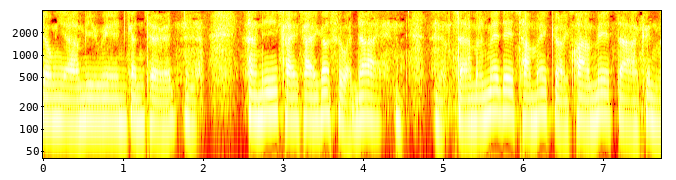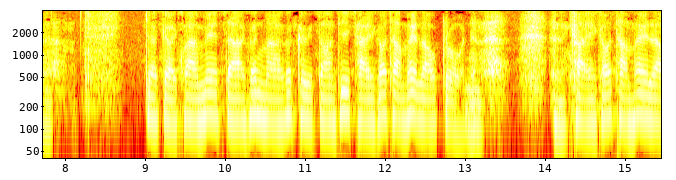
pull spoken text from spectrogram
จงอย่ามีเวรกันเถิด อันนี้ใครๆก็สวดได้ แต่มันไม่ได้ทำให้เกิดความเมตตาขึ้นมา จะเกิดความเมตตาขึ้นมาก็คือตอนที่ใครเขาทำให้เราโกรธนั่นใครเขาทำให้เรา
